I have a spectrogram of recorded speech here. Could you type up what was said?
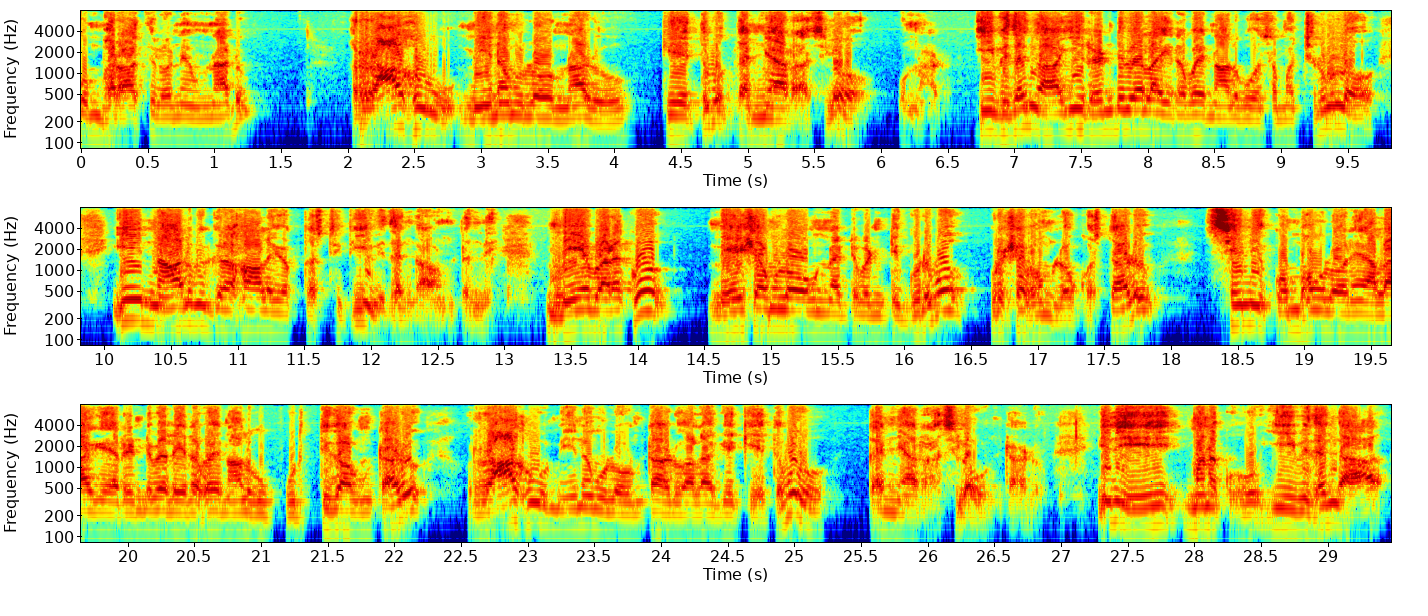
కుంభరాశిలోనే ఉన్నాడు. రాహువు మీనములో ఉన్నాడు. కేతువు కన్యారాశిలో ఉన్నాడు. ఈ విధంగా ఈ రెండు వేల ఇరవై నాలుగో సంవత్సరంలో ఈ నాలుగు గ్రహాల యొక్క స్థితి ఈ విధంగా ఉంటుంది. మే వరకు మేషంలో ఉన్నటువంటి గురువు వృషభంలోకి వస్తాడు శని కుంభంలోనే అలాగే రెండు వేల ఇరవై నాలుగు పూర్తిగా ఉంటాడు. రాహువు మీనములో ఉంటాడు అలాగే కేతువు కన్యారాశిలో ఉంటాడు. ఇది మనకు ఈ విధంగా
